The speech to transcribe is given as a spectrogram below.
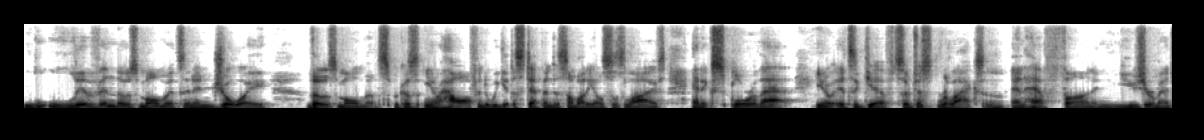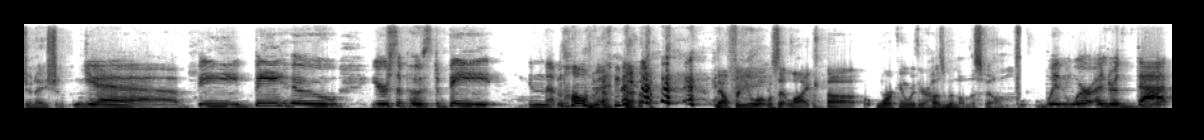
live in those moments and enjoy those moments because you know how often do we get to step into somebody else's lives and explore that you know it's a gift so just relax and, and have fun and use your imagination Yeah, be be who you're supposed to be in that moment. now for you what was it like uh, working with your husband on this film when we're under that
